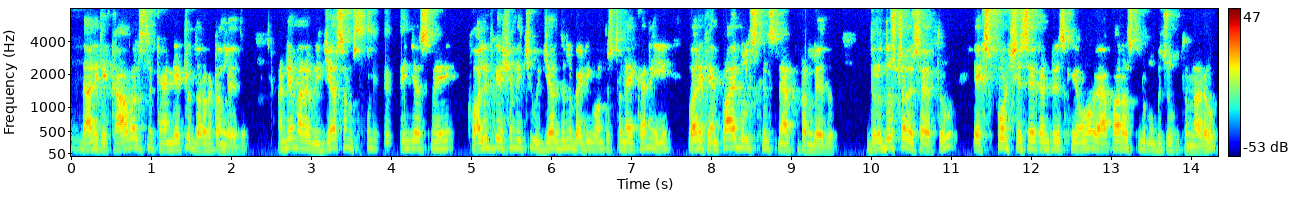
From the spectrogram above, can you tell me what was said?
దానికి కావాల్సిన క్యాండిడేట్లు దొరకటం లేదు. అంటే మన విద్యా సంస్థలు ఏం చేస్తున్నాయి? క్వాలిఫికేషన్ ఇచ్చి విద్యార్థులను బయటికి పంపిస్తున్నాయి కానీ వారికి ఎంప్లాయబుల్ స్కిల్స్ నేర్పడం లేదు. దురదృష్టవశాత్తు ఎక్స్పోర్ట్ చేసే కంట్రీస్కి ఏమో వ్యాపారస్తులు మొగ్గు చూపుతున్నారు.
